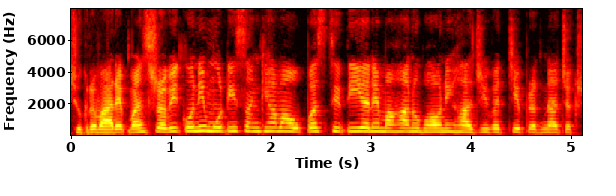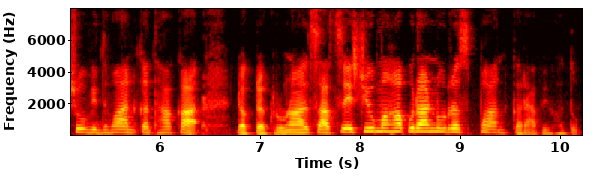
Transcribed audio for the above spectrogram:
શુક્રવારે પણ શ્રવિકોની મોટી સંખ્યામાં ઉપસ્થિતિ અને મહાનુભાવોની હાજરી વચ્ચે પ્રજ્ઞાચક્ષુ, વિદ્વાન, કથાકાર, ડોક્ટર કૃણાલ શાસ્ત્રીએ શિવ મહાપુરાણનું રસપાન કરાવ્યું હતું.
